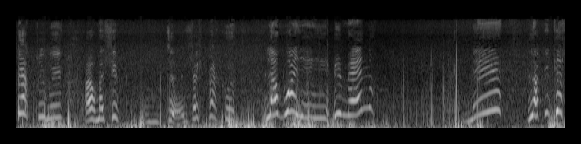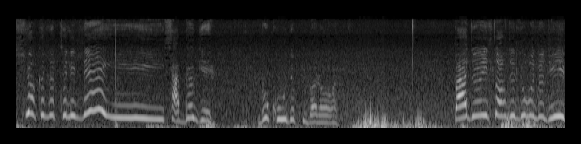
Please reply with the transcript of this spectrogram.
perturbé. Alors ma j'espère que la voix est humaine, mais l'application que j'utilisais, ça a bugué. Beaucoup de pubs alors. Pas de histoire du jour aujourd'hui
